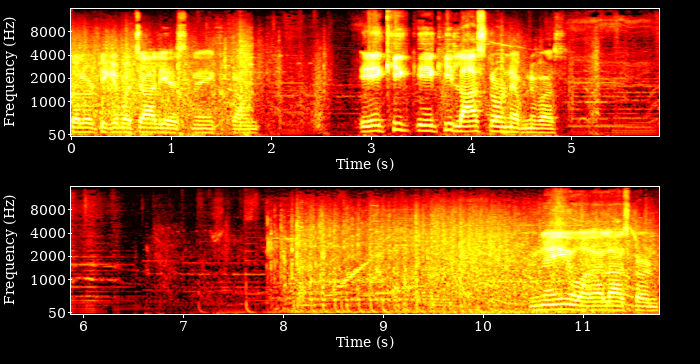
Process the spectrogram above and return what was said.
चलो ठीक है बचा लिया इसने एक राउंड एक ही एक ही लास्ट राउंड है अपने पास। नहीं होगा last round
